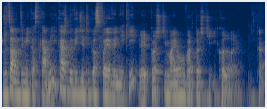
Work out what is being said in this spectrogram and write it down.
rzucamy tymi kostkami i każdy widzi tylko swoje wyniki. Y, Kości mają wartości i kolory. Tak.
